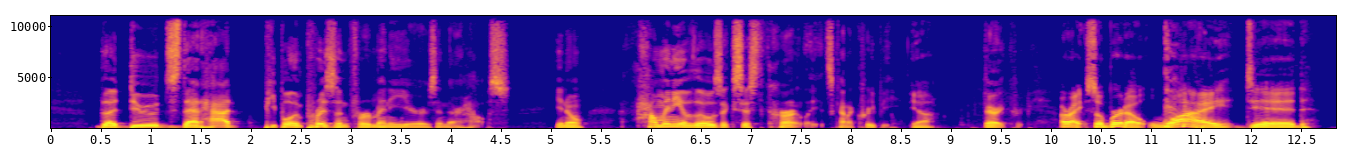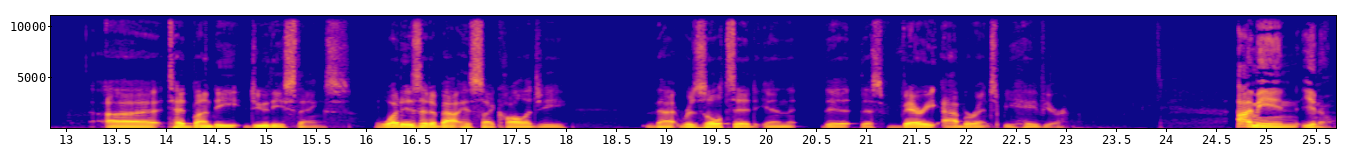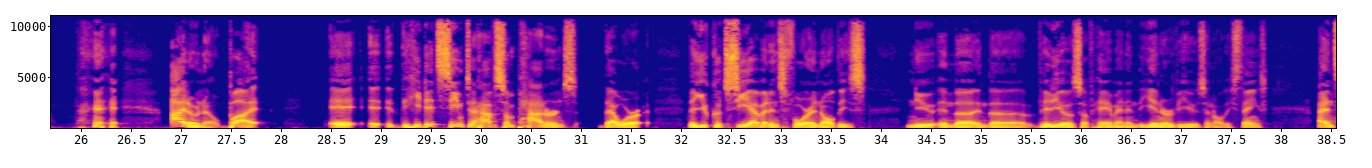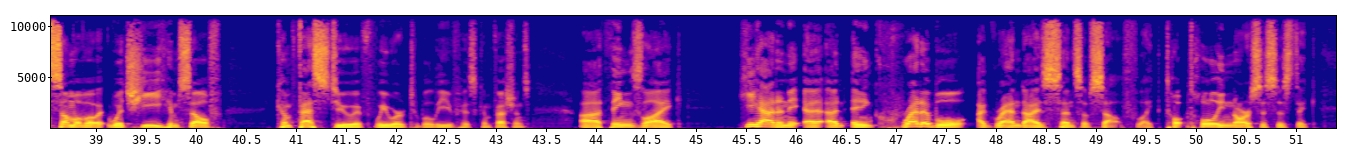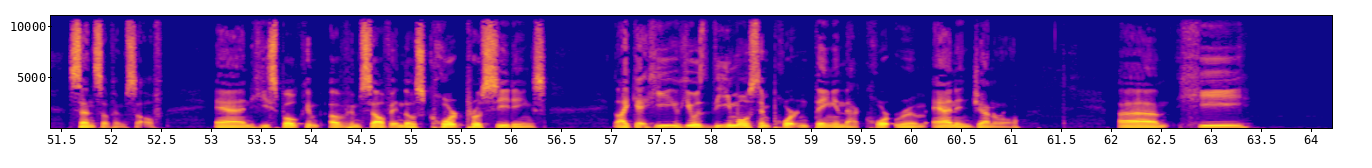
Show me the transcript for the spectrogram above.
the dudes that had people in prison for many years in their house. You know, how many of those exist currently? It's kind of creepy, yeah. very creepy. All right. So, Berto, why did uh, Ted Bundy do these things? What is it about his psychology that resulted in the, this very aberrant behavior? I mean, you know, I don't know, but it, it, it- he did seem to have some patterns that were that you could see evidence for in all these new in the in the videos of him and in the interviews and all these things, and some of it which he himself confessed to, if we were to believe his confessions, uh, things like he had an, a, an incredible aggrandized sense of self, like to- totally narcissistic sense of himself. And he spoke of himself in those court proceedings. Like uh, he, he was the most important thing in that courtroom and in general. Um, he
